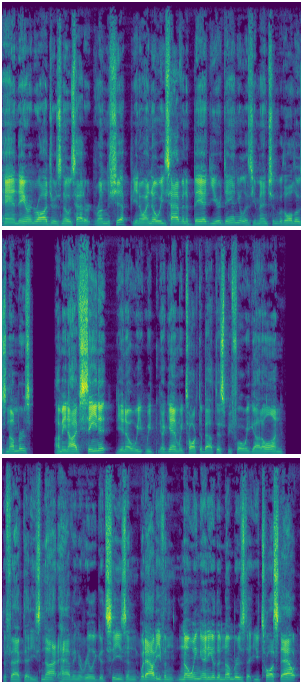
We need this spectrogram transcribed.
and Aaron Rodgers knows how to run the ship. You know, I know he's having a bad year, Daniel, as you mentioned, with all those numbers. I mean, I've seen it. You know, we we again we talked about this before we got on the fact that he's not having a really good season without even knowing any of the numbers that you tossed out.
